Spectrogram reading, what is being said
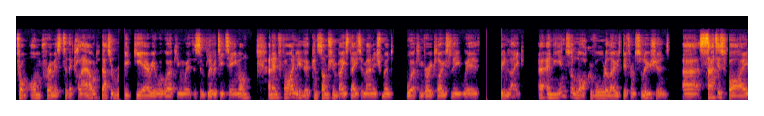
from on-premise to the cloud. That's a really key area we're working with the SimpliVity team on. And then finally, the consumption-based data management, working very closely with GreenLake. Uh, and the interlock of all of those different solutions uh, satisfy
